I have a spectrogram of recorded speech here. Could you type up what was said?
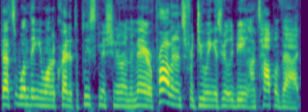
that's one thing you want to credit the police commissioner and the mayor of Providence for doing is really being on top of that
